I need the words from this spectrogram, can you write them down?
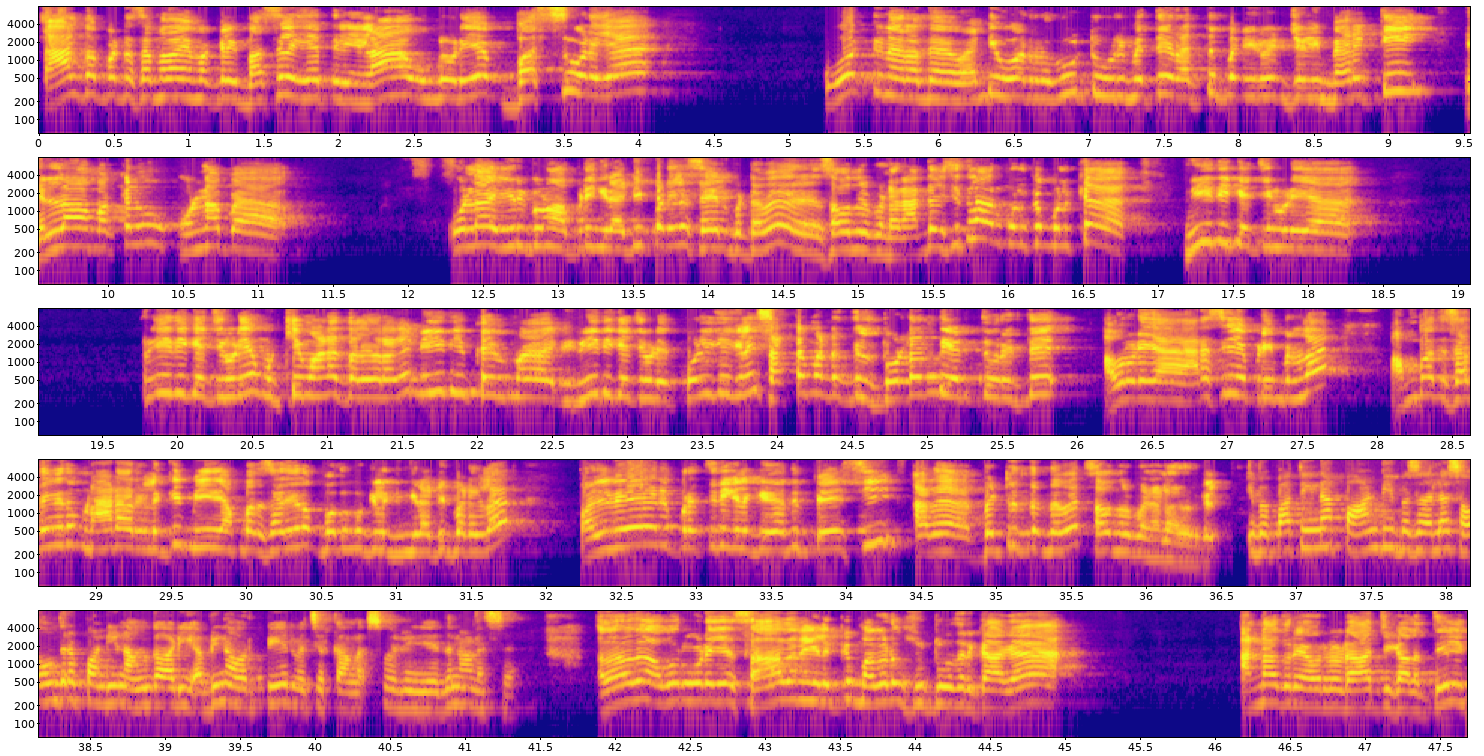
தாழ்த்தப்பட்ட சமுதாய மக்களை பஸ்ல ஏத்துறீங்களா? உங்களுடைய பஸ்ஸுடைய ஓட்டுநர் அந்த வண்டி ஓடுற ரூட்டு உரிமத்தை ரத்து பண்ணிடுவேன்னு சொல்லி மிரட்டி எல்லா மக்களும் ஒன்னா ப- இருக்கணும் அப்படிங்கிற அடிப்படையில் செயல்பட்டவர் சவுந்தர பண்ணார் அந்த விஷயத்துல அவர் முழுக்க முழுக்க நீதி கட்சியினுடைய நீதி கட்சியினுடைய முக்கியமான தலைவராக நீதி நீதி கட்சியினுடைய கொள்கைகளை சட்டமன்றத்தில் தொடர்ந்து எடுத்து உரைத்து அவருடைய அரசியல் எப்படின்னா ஐம்பது சதவீதம் நாடார்களுக்கு மீதி ஐம்பது சதவீதம் பொதுமக்களுக்குங்கிற அடிப்படையில பல்வேறு பிரச்சனைகளுக்கு வந்து பேசி அதை பெற்று தந்தவர் சவுந்தர பண்ணார் அவர்கள். இப்ப பாத்தீங்கன்னா பாண்டி பஜார்ல சவுந்தர பாண்டியன் அங்காடி அப்படின்னு அவர் பேர் வச்சிருக்காங்க. இது எதனால சார் அதாவது அவருடைய சாதனைகளுக்கு மகுடம் சூட்டுவதற்காக அண்ணாதுரை அவர்களோட ஆட்சி காலத்தில்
